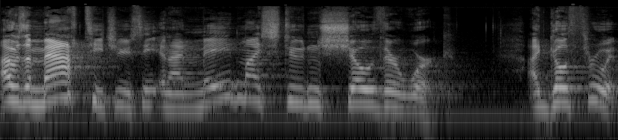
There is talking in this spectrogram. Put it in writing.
I was a math teacher, you see, and I made my students show their work. I'd go through it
